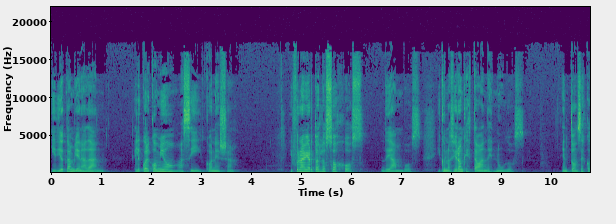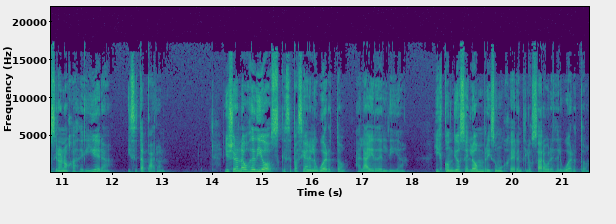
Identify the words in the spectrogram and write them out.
y dio también a Adán, el cual comió así con ella. Y fueron abiertos los ojos de ambos, y conocieron que estaban desnudos. Entonces cosieron hojas de higuera y se taparon. Y oyeron la voz de Dios que se paseaba en el huerto al aire del día, y escondióse el hombre y su mujer entre los árboles del huerto,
